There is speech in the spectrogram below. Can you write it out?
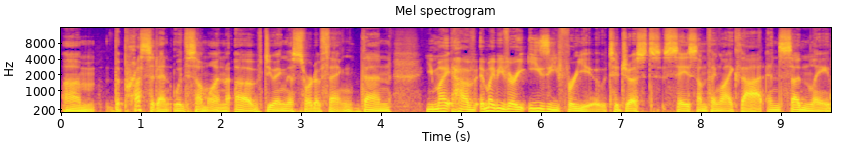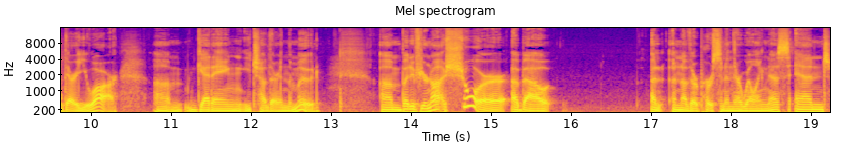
um, the precedent with someone of doing this sort of thing, then you might have it might be very easy for you to just say something like that, and suddenly there you are, um, getting each other in the mood. Um, but if you're not sure about an, another person and their willingness, and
